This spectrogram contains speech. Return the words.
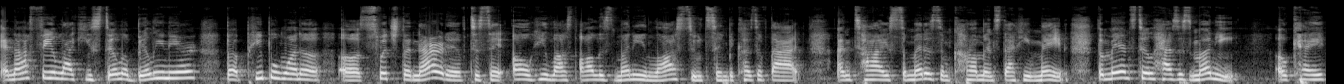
And I feel like he's still a billionaire, but people want to uh, switch the narrative to say, oh, he lost all his money in lawsuits, and because of that anti Semitism comments that he made, the man still has his money okay?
